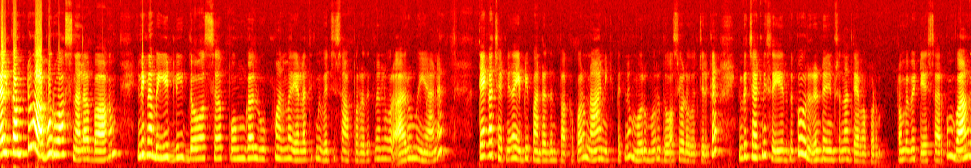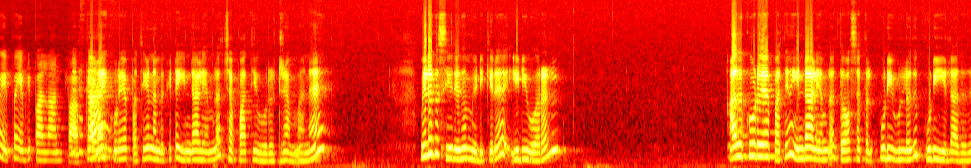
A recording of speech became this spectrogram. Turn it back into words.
வெல்கம் டு அபூர்வாஸ் நலபாகம் இன்றைக்கி நம்ம இட்லி தோசை பொங்கல் உப்பு அந்த மாதிரி எல்லாத்துக்குமே வச்சு சாப்பிட்றதுக்கு நல்ல ஒரு அருமையான தேங்காய் சட்னி தான் எப்படி பண்ணுறதுன்னு பார்க்க போகிறோம் நான் இன்றைக்கி பார்த்தீங்கன்னா மொறு மொறு தோசையோட வச்சுருக்கேன். இந்த சட்னி செய்கிறதுக்கு ஒரு ரெண்டு நிமிஷம் தான் தேவைப்படும். ரொம்பவே டேஸ்ட்டாக இருக்கும். வாங்க இப்போ எப்படி பண்ணலான்னு பார்க்கலாம். கடாய் கூட பார்த்தீங்கன்னா நம்மக்கிட்ட இண்டாலியமில் சப்பாத்தி உருட்டுற மனை மிளகு சீரகம் இடிக்கிற இடி உரல் அது கூடவே பார்த்தீங்கன்னா இண்டாலியமில் தோசைக்கல் புடி உள்ளது புடி இல்லாதது.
